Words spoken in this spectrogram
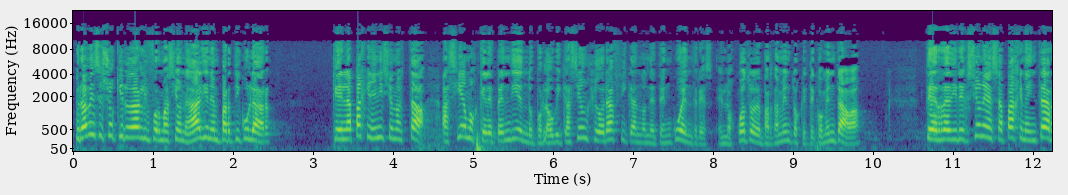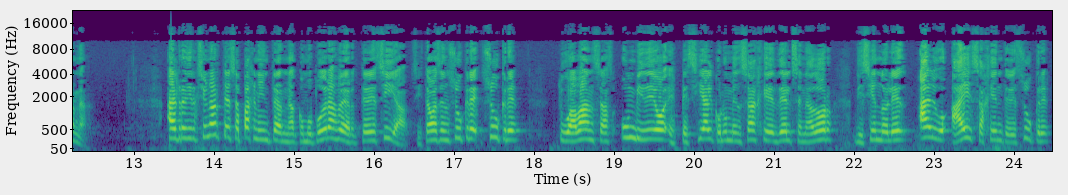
Pero a veces yo quiero darle información a alguien en particular que en la página inicio no está. Hacíamos que dependiendo por la ubicación geográfica en donde te encuentres, en los cuatro departamentos que te comentaba, te redireccione a esa página interna. Al redireccionarte a esa página interna, como podrás ver, te decía, si estabas en Sucre, Sucre, tú avanzas un video especial con un mensaje del senador diciéndole algo a esa gente de Sucre,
